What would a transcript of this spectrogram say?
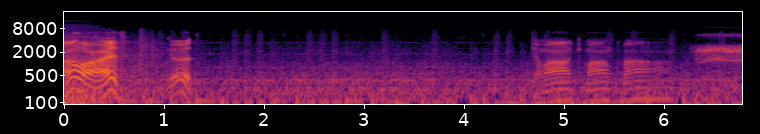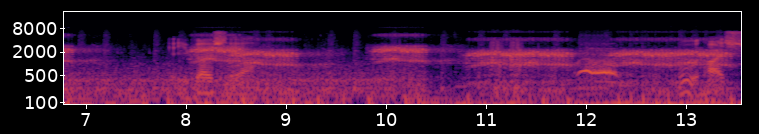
Alright. Good. Come on, come on, come on. Okay, you guys there. Ooh, nice.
